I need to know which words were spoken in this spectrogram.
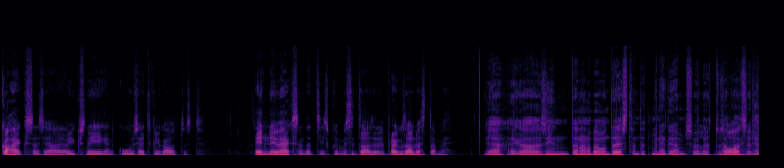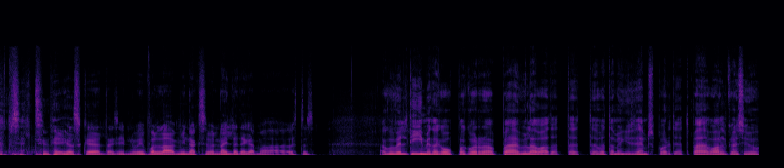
kaheksas ja, ja üks nelikümmend kuus hetkel kaotust. enne üheksandat siis, kui me seda praegu salvestame. jah, ega siin tänane päev on tõestanud, et mine tea, mis veel õhtusel no, täpselt, me ei oska öelda, siin võib-olla minnakse veel nalja tegema õhtus aga kui veel tiimide kaupa korra päev üle vaadata, et võtamegi siis M-spordi, et päev algas ju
